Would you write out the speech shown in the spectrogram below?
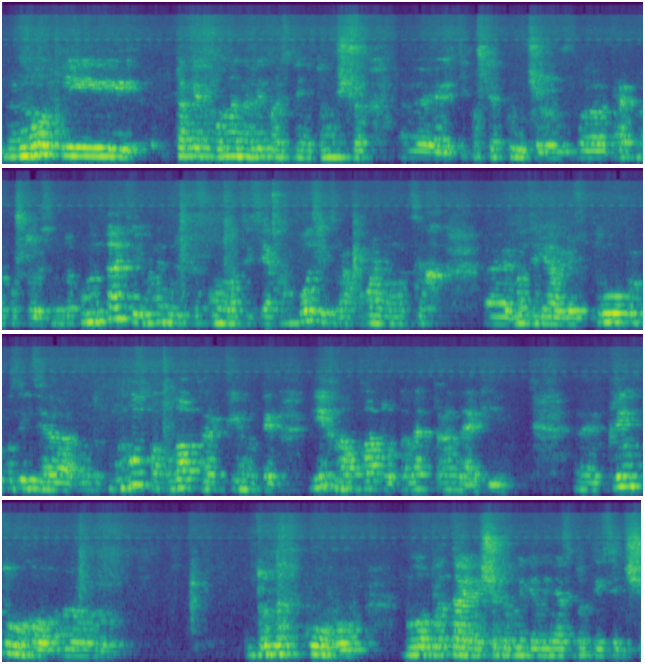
Ну і так як вони не використані, тому що е, ті кошти включені в е, проектно-кошторисну документацію, вони будуть виконуватися як роботи з врахуванням цих матеріалів, то пропозиція водокомунгоспа була перекинути їх на оплату електроенергії. Е, Крім того, е, додатково було питання щодо виділення 100 тисяч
